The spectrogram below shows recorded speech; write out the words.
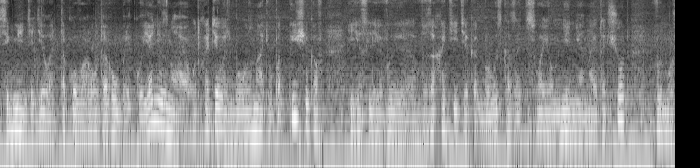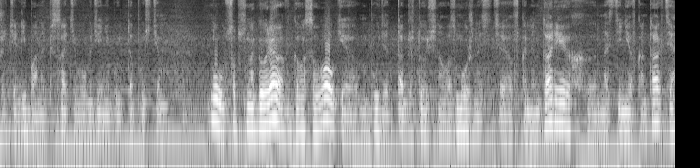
сегменте делать такого рода рубрику, я не знаю. Вот хотелось бы узнать у подписчиков, если вы захотите как бы высказать свое мнение на этот счет, вы можете либо написать его где-нибудь, допустим, ну, собственно говоря, в голосовалке будет также точно возможность э, в комментариях э, на стене ВКонтакте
